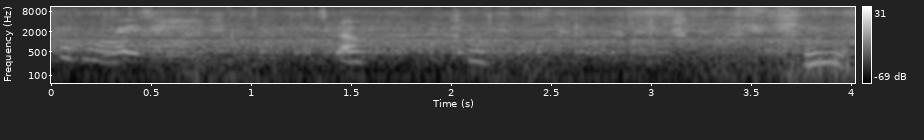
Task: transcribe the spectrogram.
let's go for a walk. Let's go. Ooh.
